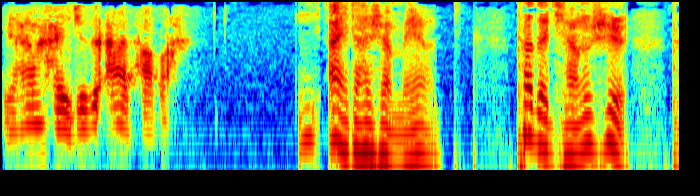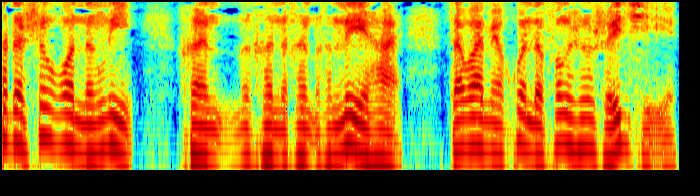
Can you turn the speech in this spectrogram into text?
然后还有就是爱他吧。你爱他什么呀？他的强势，他的生活能力很很很很厉害，在外面混得风生水起，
